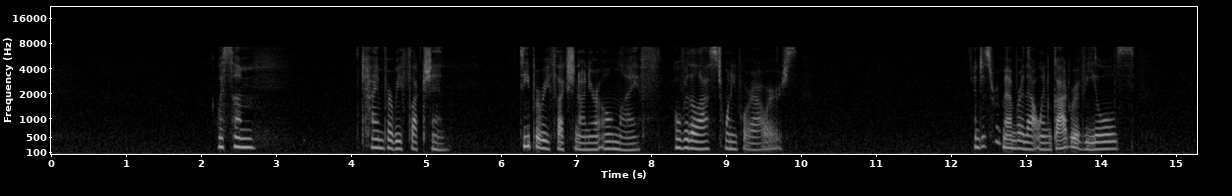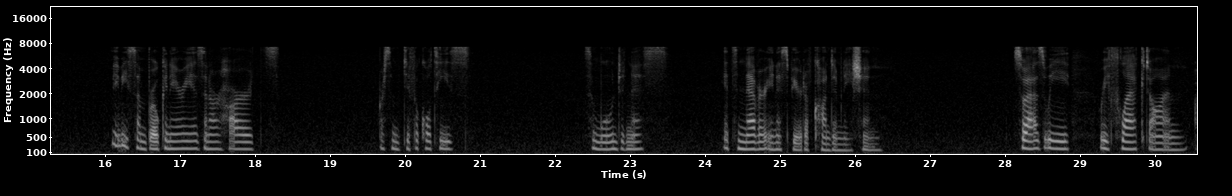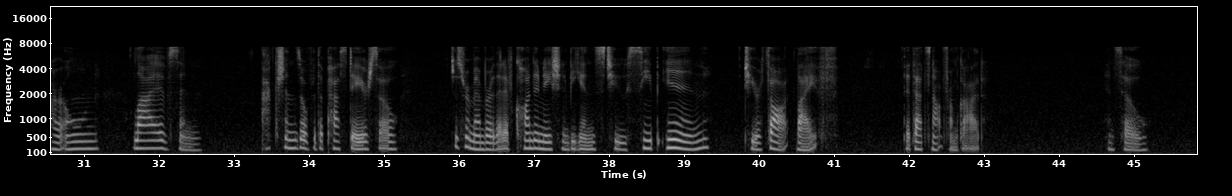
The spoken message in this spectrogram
with some time for reflection, deeper reflection on your own life over the last 24 hours. And just remember that when God reveals maybe some broken areas in our hearts or some difficulties, some woundedness, it's never in a spirit of condemnation. So as we reflect on our own lives and actions over the past day or so, just remember that if condemnation begins to seep in to your thought life, that that's not from God. And so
